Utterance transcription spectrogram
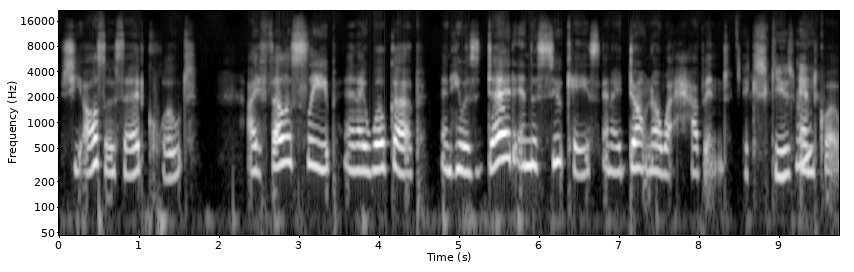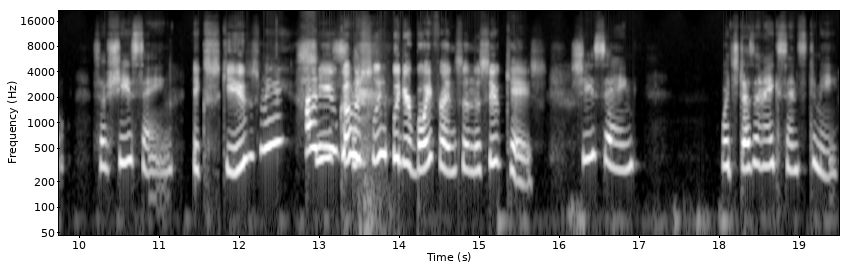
She also said, quote, "I fell asleep and I woke up and he was dead in the suitcase and I don't know what happened." Excuse me. End quote. So she's saying Excuse me? How do you go to sleep when your boyfriend's in the suitcase? she's saying which doesn't make sense to me.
